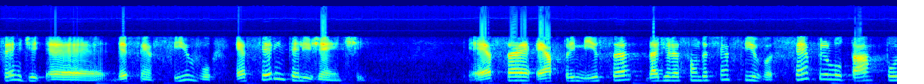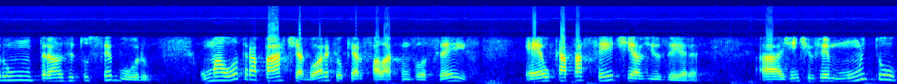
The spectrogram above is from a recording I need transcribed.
ser é, defensivo é ser inteligente. Essa é a premissa da direção defensiva, sempre lutar por um trânsito seguro. Uma outra parte agora que eu quero falar com vocês é o capacete e a viseira. A gente vê muito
